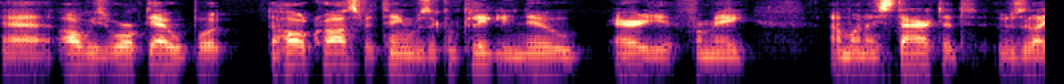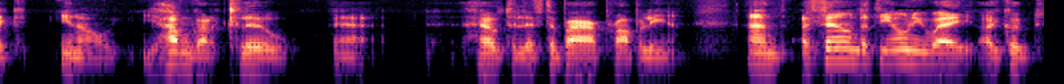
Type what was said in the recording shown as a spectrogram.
uh, always worked out, but the whole CrossFit thing was a completely new area for me. And when I started, it was like you know you haven't got a clue uh, how to lift the bar properly, and I found that the only way I could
